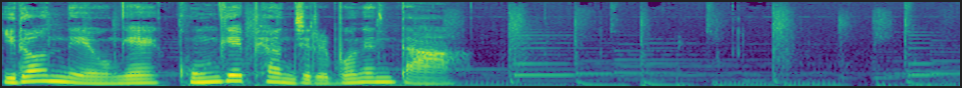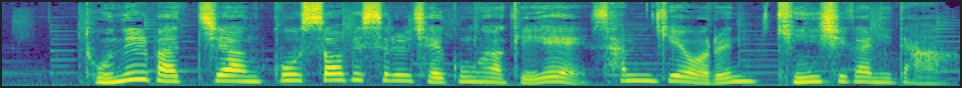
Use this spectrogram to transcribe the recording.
이런 내용의 공개 편지를 보낸다. 돈을 받지 않고 서비스를 제공하기에 3개월은 긴 시간이다.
